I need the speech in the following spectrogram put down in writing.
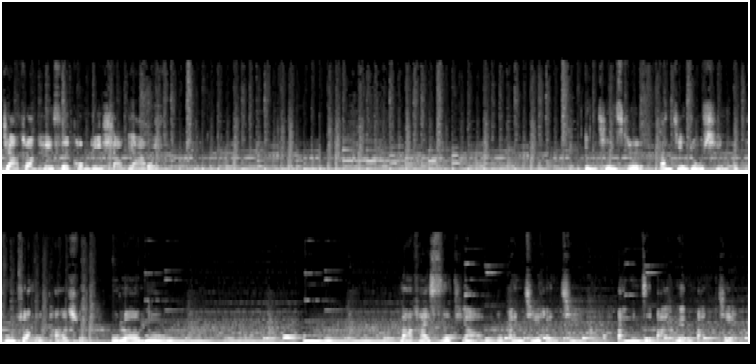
加装黑色空力小鸭尾。引擎是干净如新，无碰撞、无泡水、无漏油。拉开四条，无喷漆痕迹，百分之百原版件。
